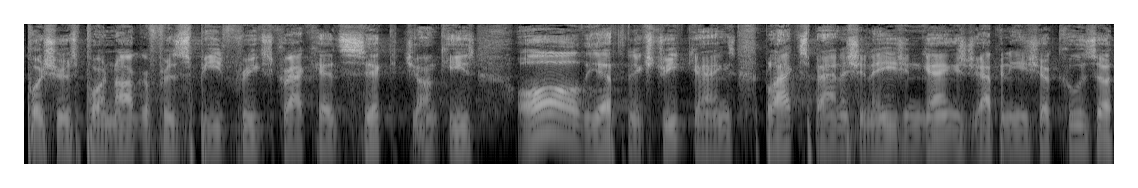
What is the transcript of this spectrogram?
pushers, pornographers, speed freaks, crackheads, sick, junkies, all the ethnic street gangs, black, Spanish, and Asian gangs, Japanese yakuza,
